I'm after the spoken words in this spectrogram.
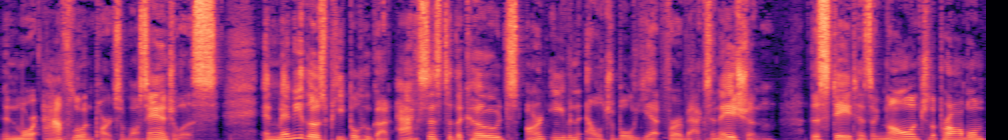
in more affluent parts of Los Angeles. And many of those people who got access to the codes aren't even eligible yet for a vaccination. The state has acknowledged the problem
